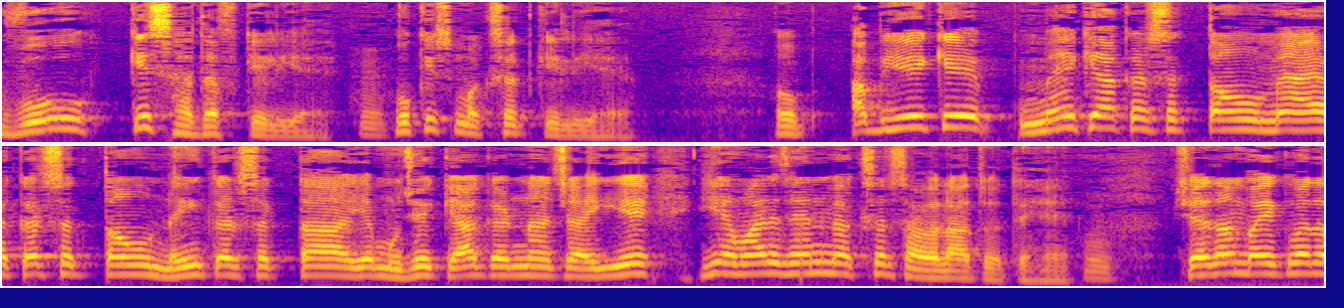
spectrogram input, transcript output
वो किस हदफ के लिए है? वो किस मकसद के लिए है? अब ये कि मैं क्या कर सकता हूँ मैं आया कर सकता हूँ नहीं कर सकता या मुझे क्या करना चाहिए ये हमारे जहन में अक्सर सवाल होते हैं। शायद हम एक बार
